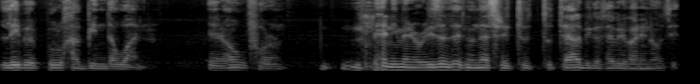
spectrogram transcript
Liverpool have been the one. You know, for many many reasons. It's not necessary to, to tell because everybody knows it.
